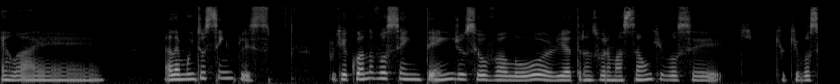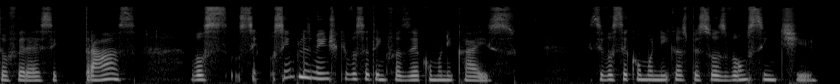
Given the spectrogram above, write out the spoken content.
ela é ela é muito simples. Porque quando você entende o seu valor e a transformação que você que o que você oferece traz, você, simplesmente o que você tem que fazer é comunicar isso. Se você comunica, as pessoas vão sentir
